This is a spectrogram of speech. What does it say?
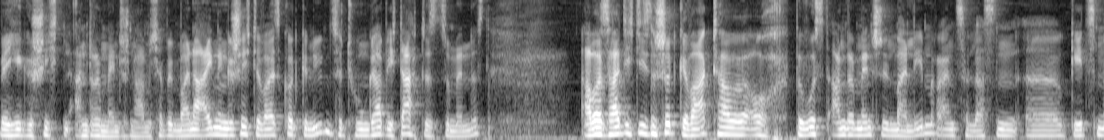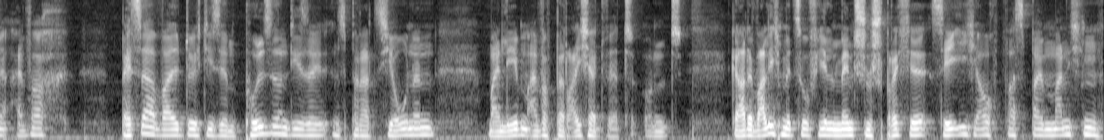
welche Geschichten andere Menschen haben. Ich habe in meiner eigenen Geschichte, weiß Gott, genügend zu tun gehabt. Ich dachte es zumindest. Aber seit ich diesen Schritt gewagt habe, auch bewusst andere Menschen in mein Leben reinzulassen, äh, geht es mir einfach besser, weil durch diese Impulse und diese Inspirationen mein Leben einfach bereichert wird. Und gerade weil ich mit so vielen Menschen spreche, sehe ich auch, was bei manchen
